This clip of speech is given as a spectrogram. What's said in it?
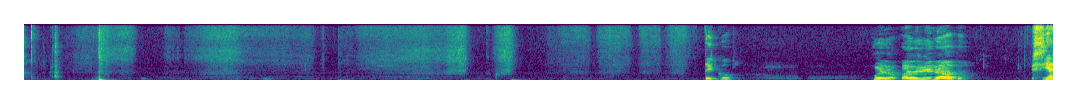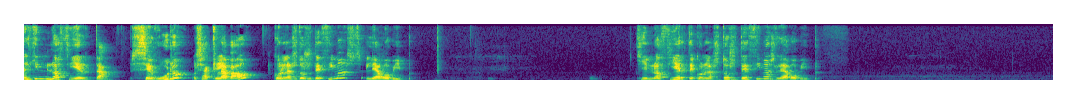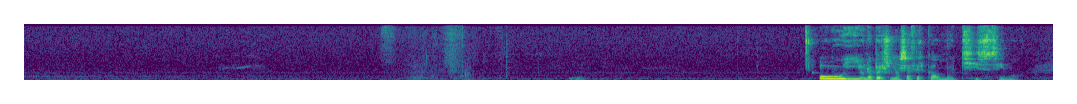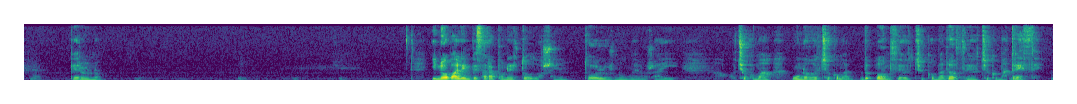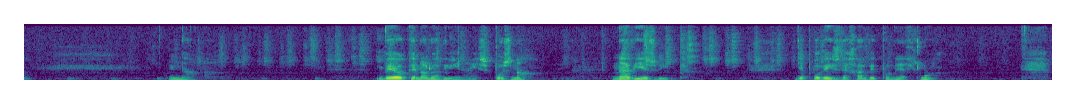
Tengo. Bueno, adivinad. Si alguien lo acierta seguro, o sea, clavado, con las dos décimas, le hago VIP. Quien lo acierte con las dos décimas, le hago VIP. Uy, una persona se ha acercado muchísimo. Pero no. Y no vale empezar a poner todos, ¿eh? Todos los números ahí. 8,1, 8,11, 8,12, 8,13. No. Veo que no lo adivináis. Pues no. Nadie es VIP. Ya podéis dejar de ponerlo.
